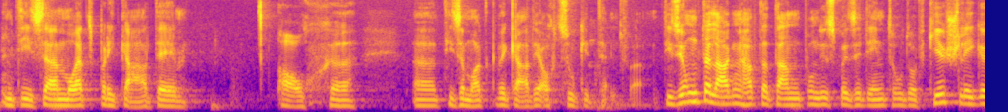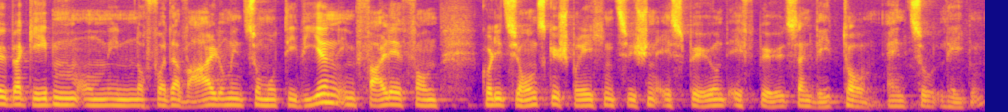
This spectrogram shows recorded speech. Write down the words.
in dieser Mordbrigade auch äh, äh, dieser Mordbrigade auch zugeteilt war. Diese Unterlagen hat er dann Bundespräsident Rudolf Kirchschläger übergeben, um ihn noch vor der Wahl, um ihn zu motivieren, im Falle von Koalitionsgesprächen zwischen SPÖ und FPÖ sein Veto einzulegen.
